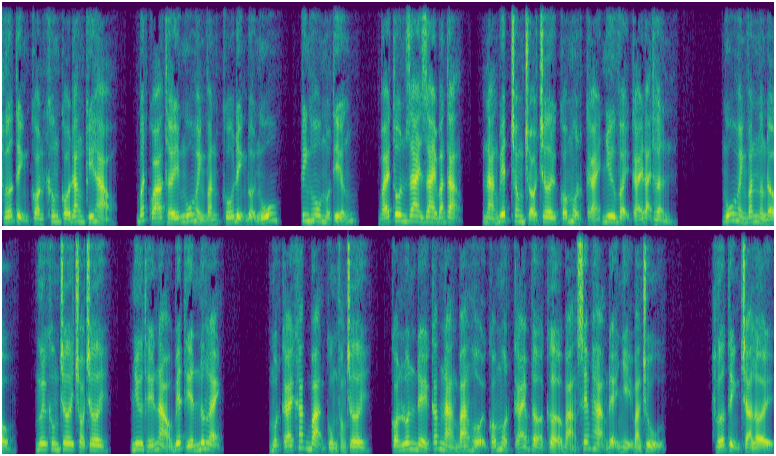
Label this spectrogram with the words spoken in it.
Hứa tịnh còn không có đăng ký hảo, bất quá thấy ngũ hành văn cố định đội ngũ, kinh hô một tiếng, bái tôn dai dai ban tặng, nàng biết trong trò chơi có một cái như vậy cái đại thần. Ngũ Hoành văn ngẩng đầu, ngươi không chơi trò chơi, như thế nào biết yên nước lạnh. Một cái khác bạn cùng phòng chơi, còn luôn để các nàng bang hội có một cái tờ cờ bảng xếp hạng đệ nhị bang chủ. Hứa tịnh trả lời,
